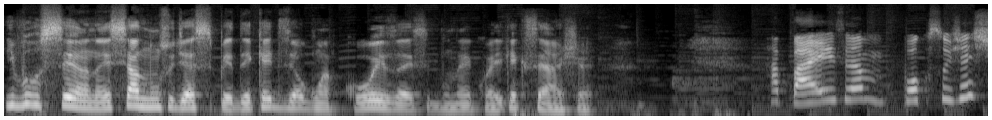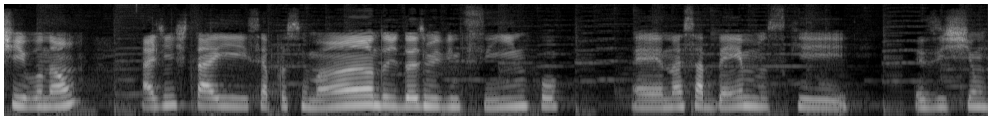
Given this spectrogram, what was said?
E você, Ana, esse anúncio de SPD quer dizer alguma coisa esse boneco aí? O que, é que você acha? Rapaz, é um pouco sugestivo, não? A gente tá aí se aproximando de 2025. É, nós sabemos que existiam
